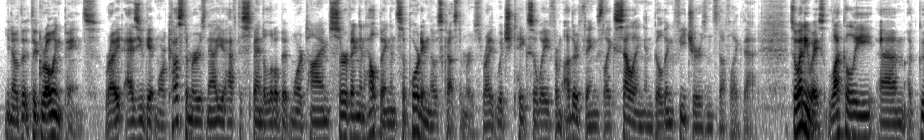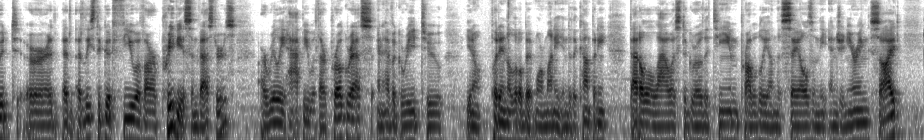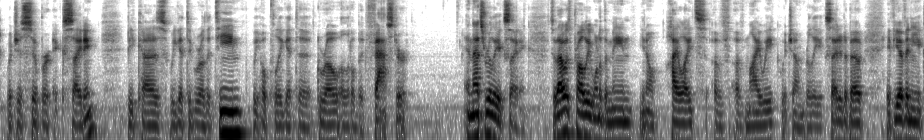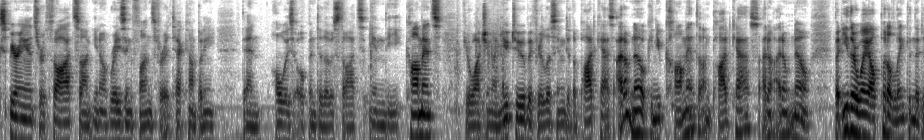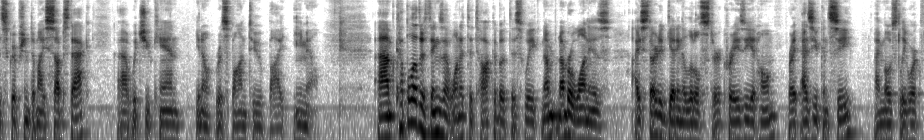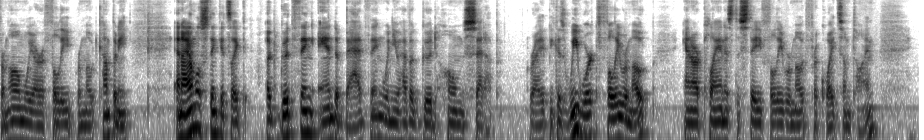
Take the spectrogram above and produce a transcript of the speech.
you know the, the growing pains right? As you get more customers now you have to spend a little bit more time serving and helping and supporting those customers right? Which takes away from other things like selling and building features and stuff like that. So anyways luckily um, a good or at, at least a good few of our previous investors are really happy with our progress and have agreed to you know put in a little bit more money into the company. That'll allow us to grow the team probably on the sales and the engineering side which is super exciting because we get to grow the team. We hopefully get to grow a little bit faster. And that's really exciting. So that was probably one of the main, you know, highlights of, of my week, which I'm really excited about. If you have any experience or thoughts on, you know, raising funds for a tech company, then always open to those thoughts in the comments. If you're watching on YouTube, if you're listening to the podcast, I don't know. Can you comment on podcasts? I don't I don't know. But either way, I'll put a link in the description to my Substack, uh, which you can you know, respond to by email. A um, couple other things I wanted to talk about this week. Num- number one is I started getting a little stir crazy at home, right? As you can see, I mostly work from home. We are a fully remote company. And I almost think it's like a good thing and a bad thing when you have a good home setup, right? Because we work fully remote and our plan is to stay fully remote for quite some time.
